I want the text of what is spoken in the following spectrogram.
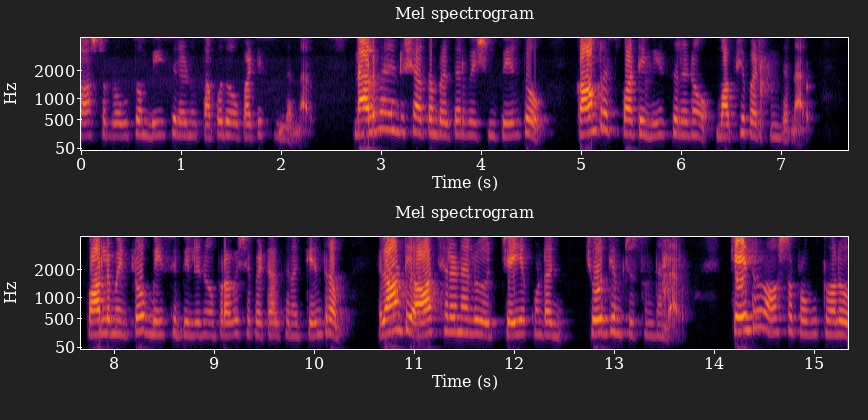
రాష్ట్ర ప్రభుత్వం బీసీలను తప్పుదో పట్టిస్తుందన్నారు. నలభై రెండు శాతం రిజర్వేషన్ పేరుతో కాంగ్రెస్ పార్టీ బీసీలను మభ్యపెడుతుందన్నారు. పార్లమెంట్లో బీసీ బిల్లును ప్రవేశపెట్టాల్సిన కేంద్రం ఎలాంటి ఆచరణలు చేయకుండా చోద్యం చూస్తుందన్నారు. కేంద్ర రాష్ట్ర ప్రభుత్వాలు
